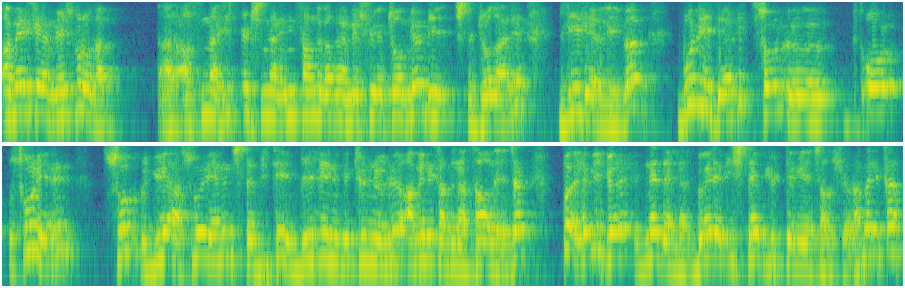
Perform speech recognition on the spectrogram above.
Amerika'ya mecbur olan yani aslında hiçbirisinden insanlık adına meşruiyeti olmayan bir işte Jolani liderliği var. Bu liderlik son, e, o Suriye'nin Su, güya Suriye'nin işte birliğini, bütünlüğünü Amerika adına sağlayacak böyle bir göre, ne derler böyle bir işlev yüklemeye çalışıyor. Amerika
